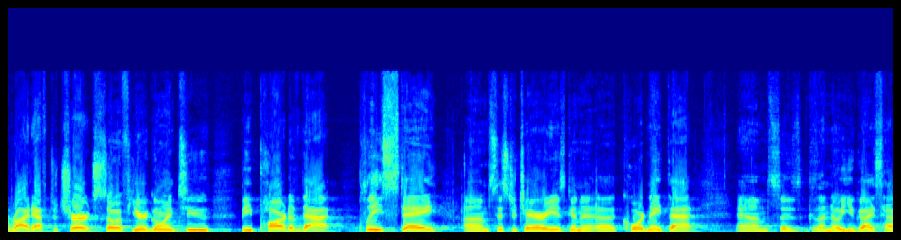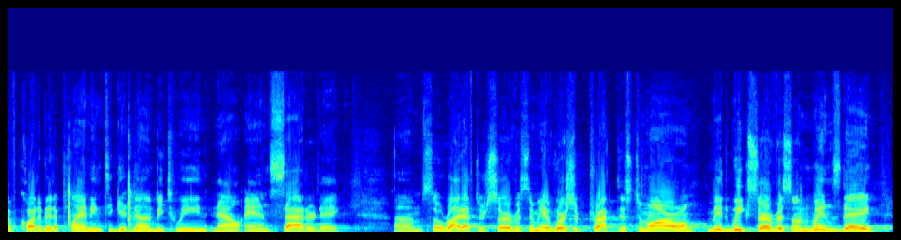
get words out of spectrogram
right after church. So, if you're going to be part of that, please stay. Um, Sister Terry is going to uh, coordinate that. Um, so, because I know you guys have quite a bit of planning to get done between now and Saturday. Um, so, right after service, and we have worship practice tomorrow, midweek service on Wednesday.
